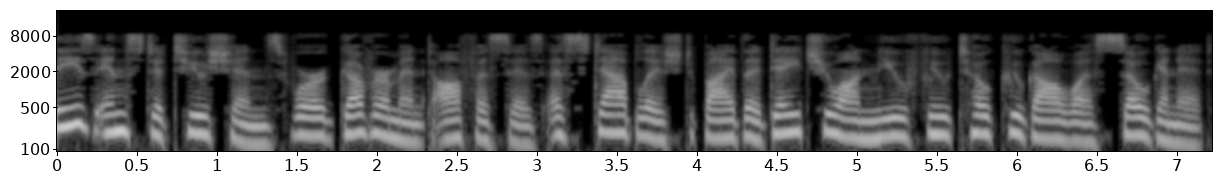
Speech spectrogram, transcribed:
These institutions were government offices established by the Daichuan Tokugawa Shogunate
